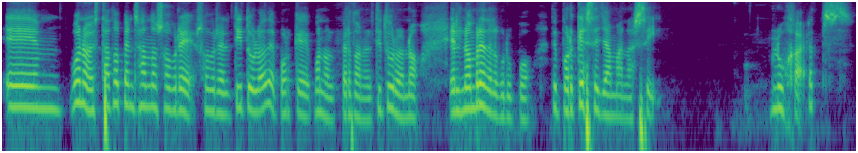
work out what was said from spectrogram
em, bueno, he estado pensando sobre, sobre el título de por qué, bueno, perdón, el título no, el nombre del grupo, de por qué se llaman así, Blue Hearts.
